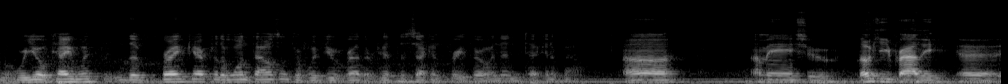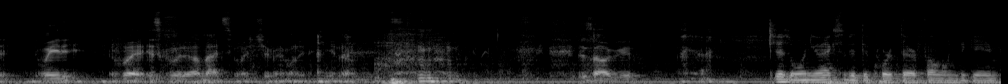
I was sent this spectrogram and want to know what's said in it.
were you okay with the break after the 1,000th, or would you rather hit the second free throw and then taking a bow? Uh, I mean, shoot, low key probably uh waited, but it's cool though. I'm not too much tripping on it, you know. it's all good. Jizzle, when you exited the court there following the game,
